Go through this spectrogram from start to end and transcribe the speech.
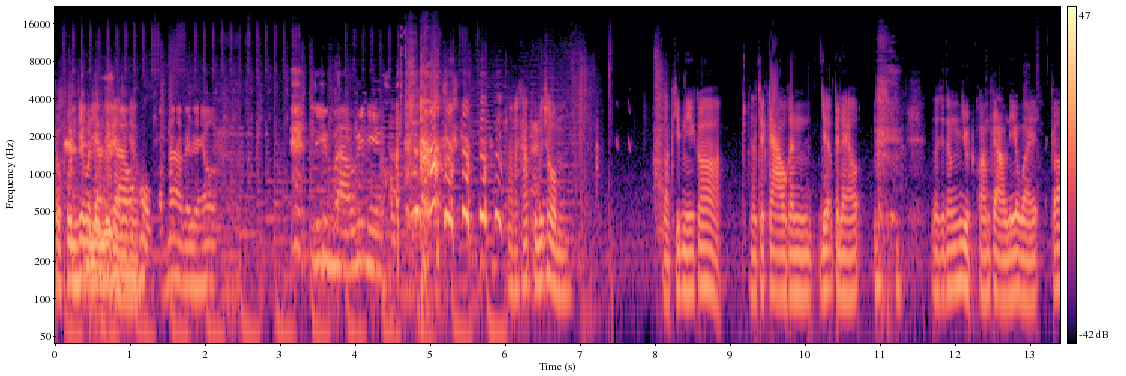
กับคุณที่มาเล่นด้วยกันครับหกกับหน้าไปแล้ว รีบมาวินเนียของเอาละครับคุณผู้ชมสำหรับคลิปนี้ก็เราจะกาวกันเยอะไปแล้ว เราจะต้องหยุดความกาวนี้เอาไว้ ก็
